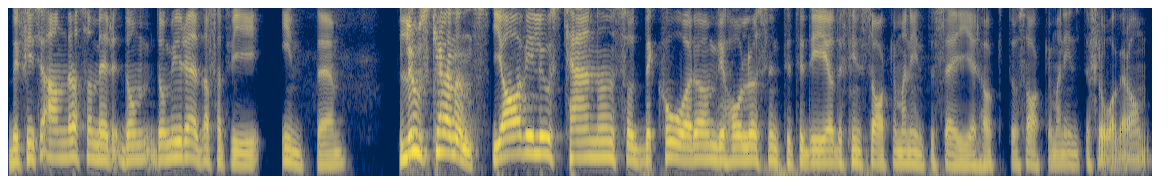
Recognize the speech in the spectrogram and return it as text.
Det finns ju andra som är, de, de är ju rädda för att vi inte Loose cannons! Ja, vi är loose cannons och dekorum. Vi håller oss inte till det och det finns saker man inte säger högt och saker man inte frågar om.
